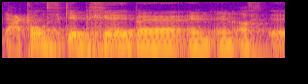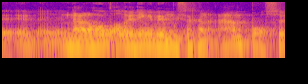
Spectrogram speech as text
ja, klanten verkeerd begrepen... en, en, ach- eh, en, en na de hand allerlei dingen weer moesten gaan aanpassen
